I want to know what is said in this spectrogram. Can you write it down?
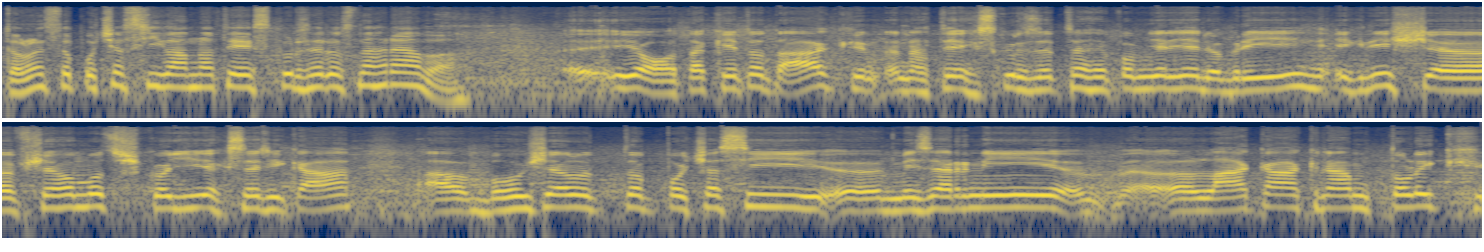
Tohle to počasí vám na ty exkurze dost nahrává. Jo, tak je to tak. Na ty exkurze to je poměrně dobrý, i když eh, všeho moc škodí, jak se říká. A bohužel to počasí eh, mizerný eh, láká k nám tolik,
